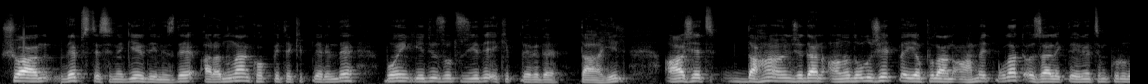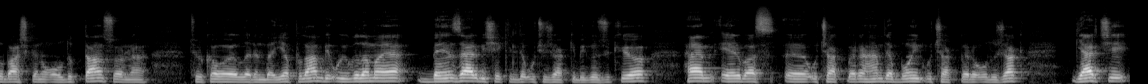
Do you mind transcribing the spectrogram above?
şu an web sitesine girdiğinizde aranılan kokpit ekiplerinde Boeing 737 ekipleri de dahil. Ajet daha önceden Anadolu Jet'le yapılan Ahmet Bolat özellikle yönetim kurulu başkanı olduktan sonra Türk Hava Yolları'nda yapılan bir uygulamaya benzer bir şekilde uçacak gibi gözüküyor. Hem Airbus e, uçakları hem de Boeing uçakları olacak. Gerçi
